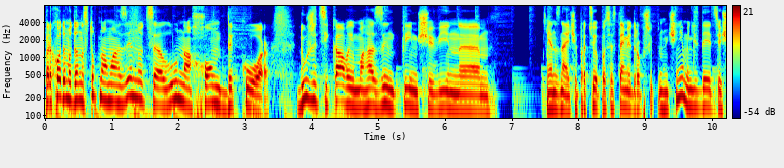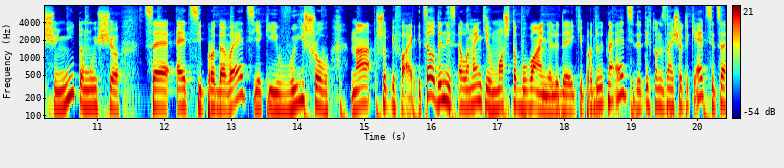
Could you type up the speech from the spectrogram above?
Переходимо до наступного магазину. Це Luna Home Decor. Дуже цікавий магазин, тим, що він. е, Я не знаю, чи працює по системі дропшипінгу чи ні. Мені здається, що ні, тому що це Etsy продавець, який вийшов на Shopify. І це один із елементів масштабування людей, які продають на Etsy. Для тих, хто не знає, що таке Etsy, це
